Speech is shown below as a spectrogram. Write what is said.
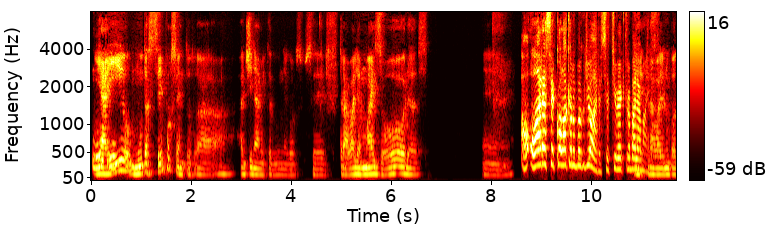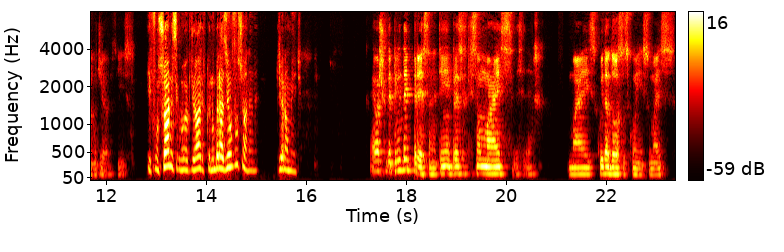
E aí muda 100% a, a dinâmica do negócio. Você trabalha mais horas é... A hora você coloca no banco de horas, se tiver que trabalhar é, mais. Trabalha no banco de horas, isso. E funciona esse banco de horas? Porque no Brasil não funciona, né? Geralmente. Eu acho que depende da empresa, né? Tem empresas que são mais, mais cuidadosas com isso, mas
